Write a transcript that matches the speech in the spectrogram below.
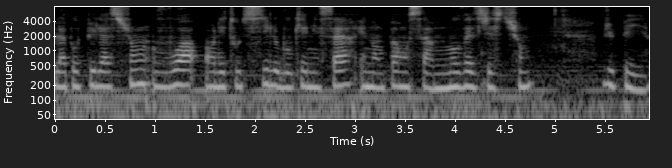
la population voit en les Tutsis le bouc émissaire et non pas en sa mauvaise gestion du pays.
